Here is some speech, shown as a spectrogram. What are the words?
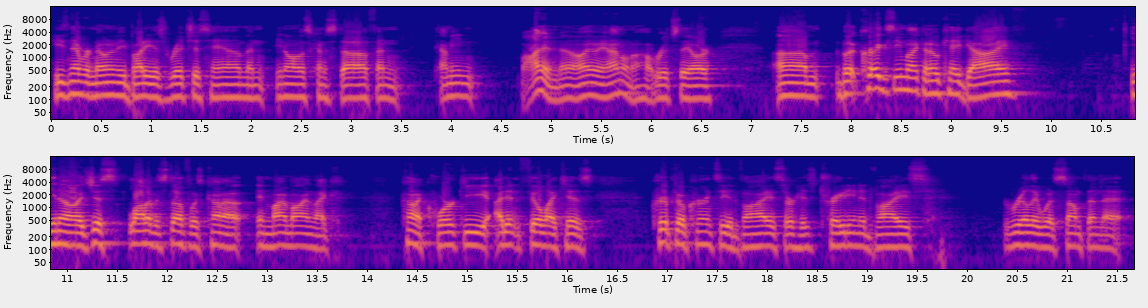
he's never known anybody as rich as him and, you know, all this kind of stuff. And I mean, I didn't know. I mean, I don't know how rich they are. Um, but Craig seemed like an okay guy. You know, it's just a lot of his stuff was kind of, in my mind, like kind of quirky. I didn't feel like his cryptocurrency advice or his trading advice really was something that,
